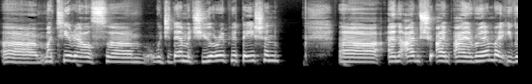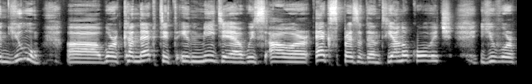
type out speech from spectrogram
uh, materials um, which damage your reputation, uh, and I'm sure I, I remember even you uh, were connected in media with our ex-president Yanukovych. You were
